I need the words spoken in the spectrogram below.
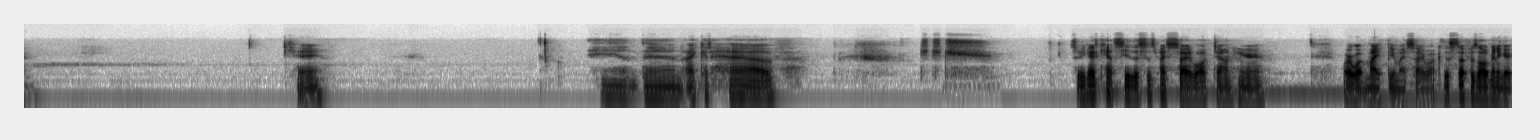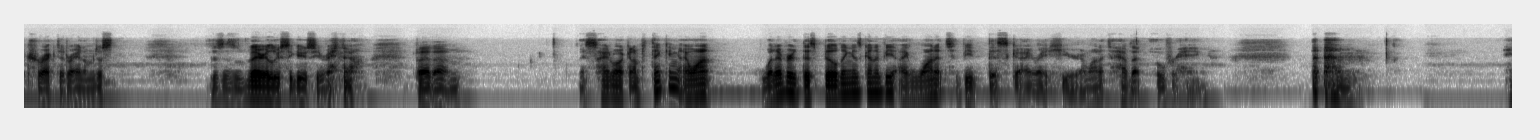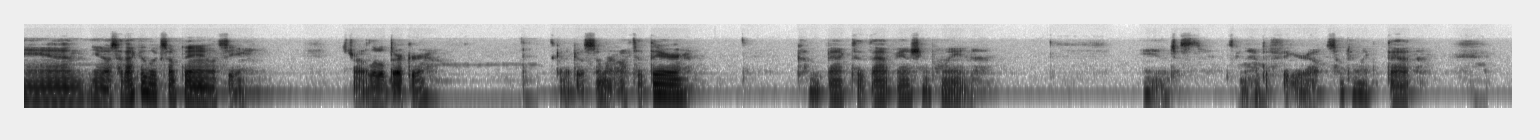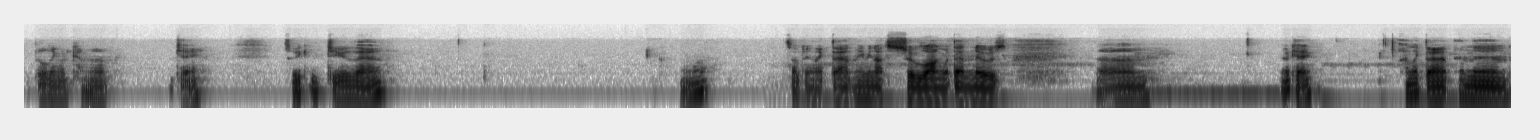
Okay. And then I could have, so you guys can't see, this is my sidewalk down here, or what might be my sidewalk. This stuff is all going to get corrected, right? I'm just, this is very loosey-goosey right now. But, um, my sidewalk, and I'm thinking I want whatever this building is going to be, I want it to be this guy right here. I want it to have that overhang. and, you know, so that could look something, let's see. Let's draw it a little darker. It's going to go somewhere off to there. Come back to that vanishing point. And just, it's going to have to figure out something like that. The building would come up. Okay, so we can do that. Something like that. Maybe not so long with that nose. Um, okay, I like that. And then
